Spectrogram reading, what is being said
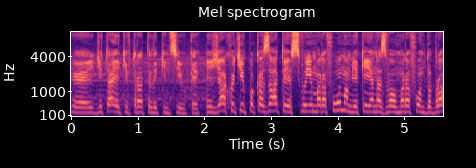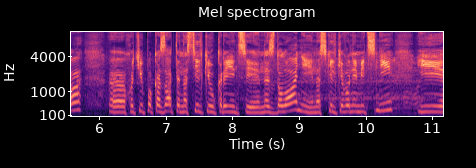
е, дітей, які втратили кінцівки. Я хотів показати своїм марафоном, який я назвав марафон добра. е, Хотів показати, настільки українці нездолані, наскільки вони міцні, і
